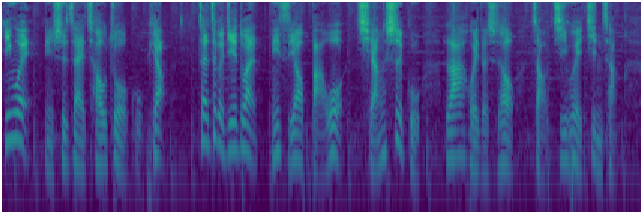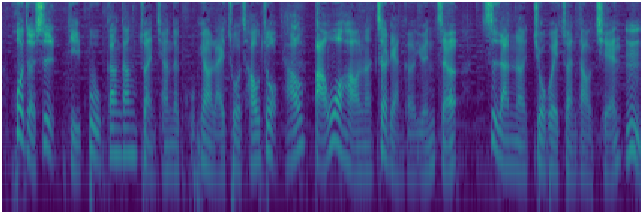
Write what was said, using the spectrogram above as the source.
因为你是在操作股票，在这个阶段，你只要把握强势股拉回的时候找机会进场，或者是底部刚刚转强的股票来做操作。好，把握好呢这两个原则，自然呢就会赚到钱。嗯。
